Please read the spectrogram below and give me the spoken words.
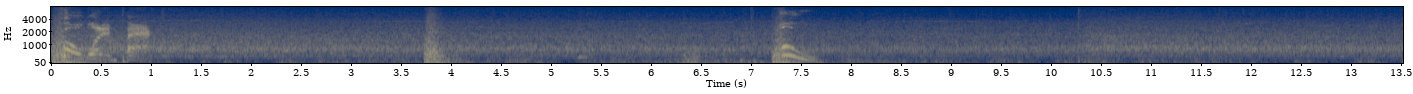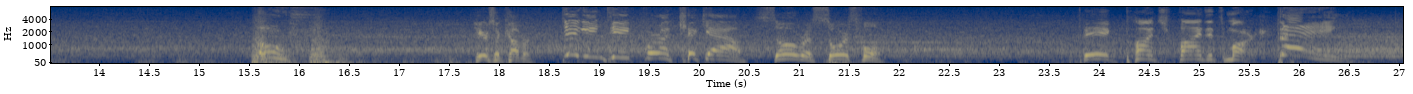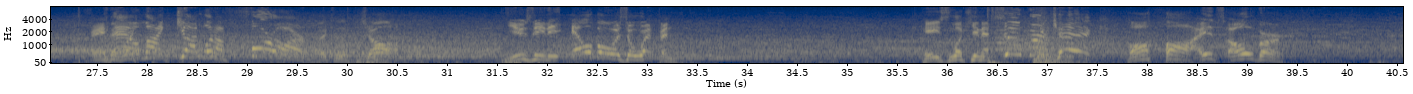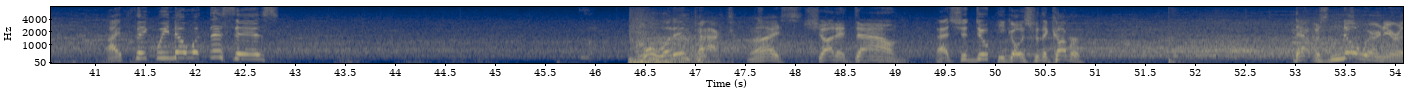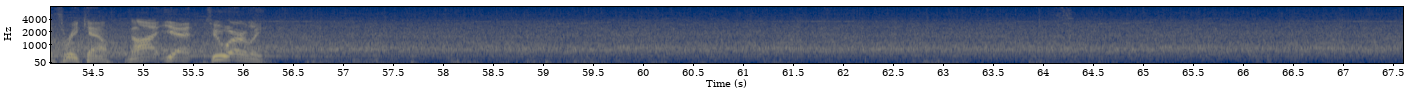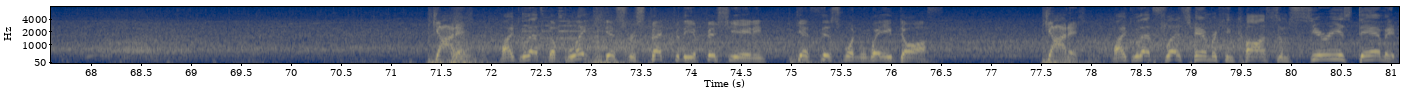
Boom, what impact. Ooh. Oof. Here's a cover. Digging deep for a kick out. So resourceful. Big punch finds its mark. Bang! Oh my God, what a forearm! Right to the jaw. Using the elbow as a weapon. He's looking at... Super kick! Oh, it's over. I think we know what this is. Ooh, what impact. Nice. Shut it down. That should do. He goes for the cover. That was nowhere near a three count. Not yet. Too early. Got it. Michael, that's the blatant disrespect for the officiating. Gets this one waved off. got it. Michael, that sledgehammer can cause some serious damage.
